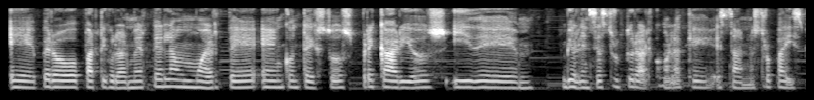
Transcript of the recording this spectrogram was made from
eh, pero particularmente la muerte en contextos precarios y de violencia estructural como la que está en nuestro país.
